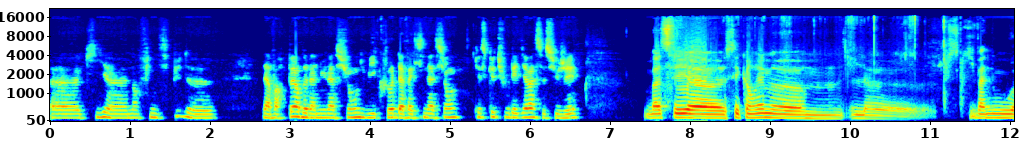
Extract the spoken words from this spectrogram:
euh, qui euh, n'en finissent plus de d'avoir peur de l'annulation, du huis clos, de la vaccination. Qu'est-ce que tu voulais dire à ce sujet? Bah c'est euh, c'est quand même le ce qui va nous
